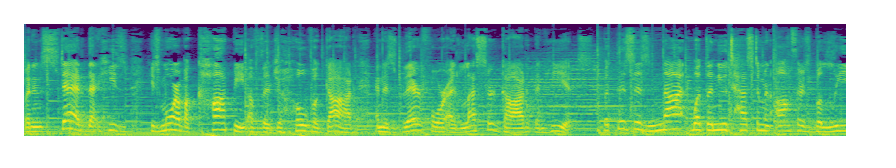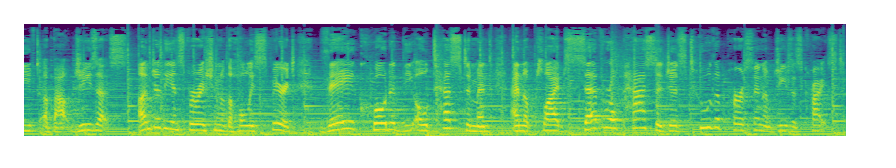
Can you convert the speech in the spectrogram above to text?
but instead that he's he's more more of a copy of the Jehovah God and is therefore a lesser God than he is. But this is not what the New Testament authors believed about Jesus. Under the inspiration of the Holy Spirit, they quoted the Old Testament and applied several passages to the person of Jesus Christ.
